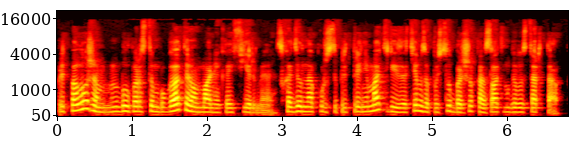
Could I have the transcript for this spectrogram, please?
Предположим, он был простым бухгалтером в маленькой фирме, сходил на курсы предпринимателей и затем запустил большой консалтинговый стартап –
